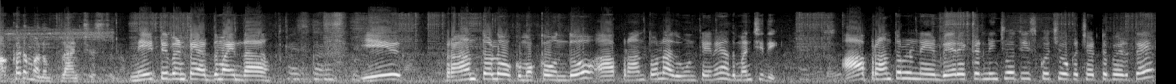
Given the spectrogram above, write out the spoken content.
అక్కడ మనం ప్లాంట్ చేస్తున్నాం. నేటివ్ అంటే అర్థమైందా? ఏ ప్రాంతంలో ఒక మొక్క ఉందో ఆ ప్రాంతంలో అది ఉంటేనే అది మంచిది. ఆ ప్రాంతంలో నేను వేరెక్కడి నుంచో తీసుకొచ్చి ఒక చెట్టు పెడితే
